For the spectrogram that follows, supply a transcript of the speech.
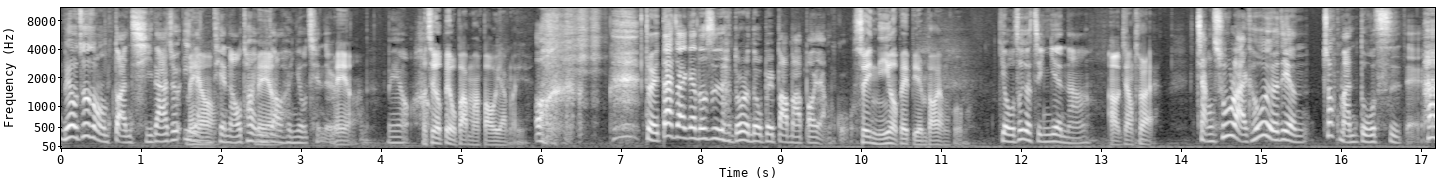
没有这种短期的，就一两天，然后突然遇到很有钱的人。没有，没有，我只有被我爸妈包养而已。哦，对，大家应该都是很多人都有被爸妈包养过。所以你有被别人包养过吗？有这个经验啊？好，讲出来。讲出来，可我有点就蛮多次的。哈。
